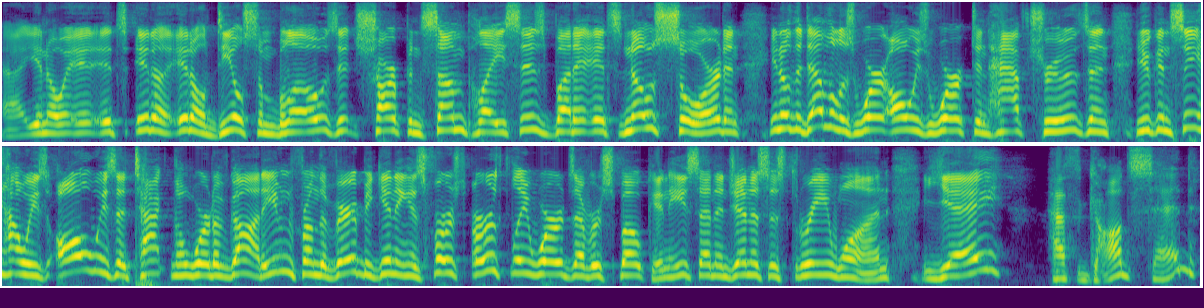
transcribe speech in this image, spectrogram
Uh, you know, it, it's, it'll, it'll deal some blows. It's sharp in some places, but it, it's no sword. And, you know, the devil has wor- always worked in half-truths, and you can see how he's always attacked the word of God. Even from the very beginning, his first earthly words ever spoken, he said in Genesis 3, 1, Yea, hath God said?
